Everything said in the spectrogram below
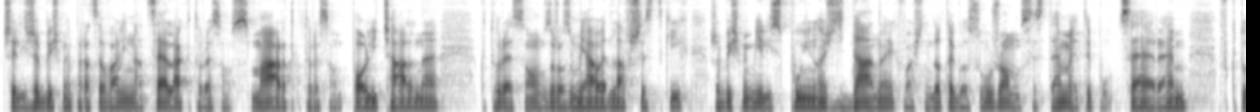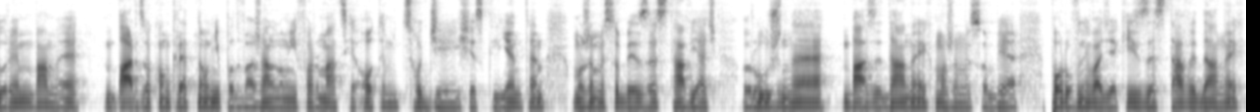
Czyli żebyśmy pracowali na celach, które są smart, które są policzalne, które są zrozumiałe dla wszystkich, żebyśmy mieli spójność danych. Właśnie do tego służą systemy typu CRM, w którym mamy bardzo konkretną, niepodważalną informację o tym, co dzieje się z klientem. Możemy sobie zestawiać różne bazy danych, możemy sobie porównywać jakieś zestawy danych.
